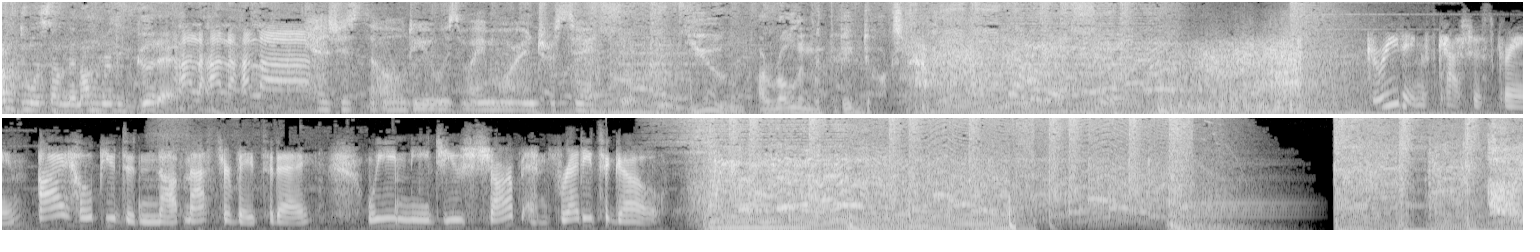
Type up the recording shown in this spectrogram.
I'm doing something I'm really good at. Holla, holla, holla. Cassius, the old you was way more interesting. You are rolling with the big dogs now. Greetings, Cassius Green. I hope you did not masturbate today. We need you sharp and ready to go. Oh,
